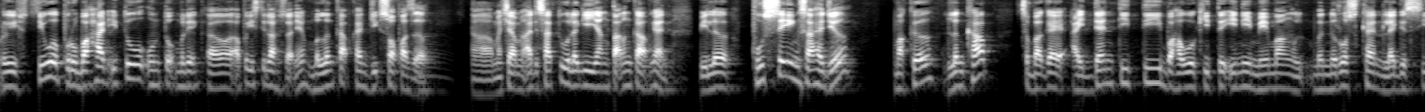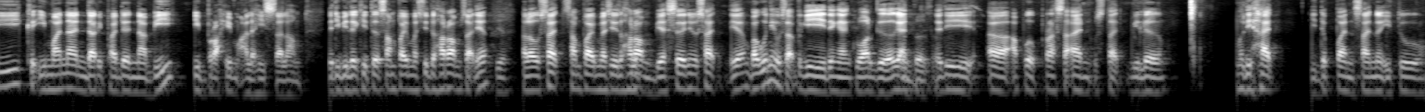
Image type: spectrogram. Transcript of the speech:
peristiwa perubahan itu untuk uh, apa istilah Ustaz ya, melengkapkan jigsaw puzzle. Uh, macam ada satu lagi yang tak lengkap kan. Bila pusing sahaja maka lengkap sebagai identiti bahawa kita ini memang meneruskan legasi keimanan daripada Nabi Ibrahim alaihissalam. Jadi bila kita sampai Masjidil Haram Ustaz ya. Ya. Kalau Ustaz sampai Masjidil Haram biasanya Ustaz ya baru ni Ustaz pergi dengan keluarga kan. Betul, Ustaz. Jadi uh, apa perasaan Ustaz bila melihat di depan sana itu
